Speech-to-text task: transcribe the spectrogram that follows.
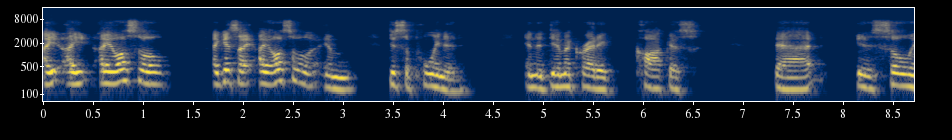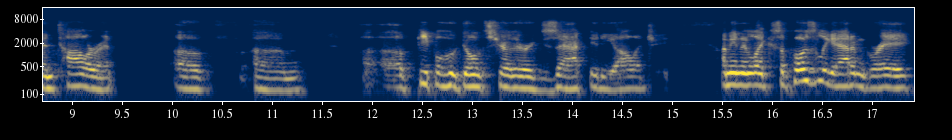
I I, I also I guess I, I also am disappointed in the Democratic caucus that is so intolerant of um, of people who don't share their exact ideology. I mean, like supposedly Adam Gray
